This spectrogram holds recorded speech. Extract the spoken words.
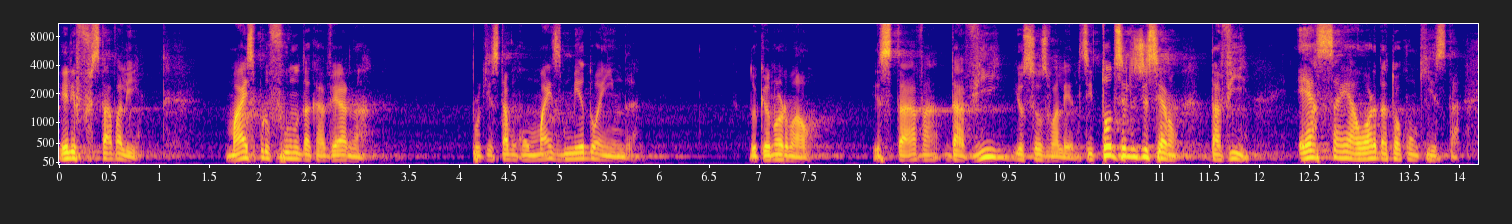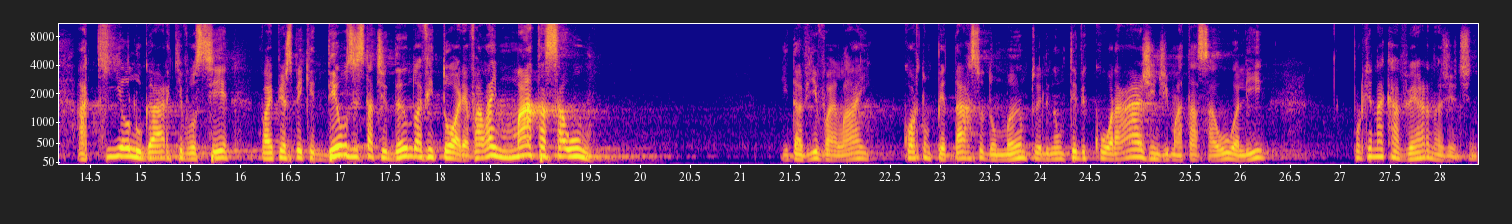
ele estava ali. Mais profundo da caverna porque estavam com mais medo ainda do que o normal. Estava Davi e os seus valentes. E todos eles disseram: Davi, essa é a hora da tua conquista. Aqui é o lugar que você vai perceber que Deus está te dando a vitória. Vai lá e mata Saul. E Davi vai lá e corta um pedaço do manto. Ele não teve coragem de matar Saul ali, porque na caverna, gente,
